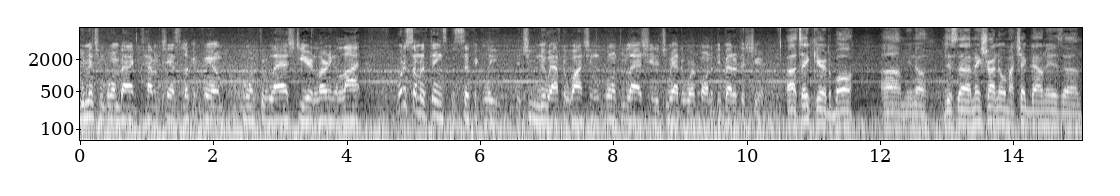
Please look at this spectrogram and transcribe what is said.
You mentioned going back, having a chance to look at film, going through last year, learning a lot. What are some of the things specifically that you knew after watching, going through last year, that you had to work on to be better this year? Uh, taking care of the ball. Um, you know, just uh, make sure I know what my check down is. Um,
